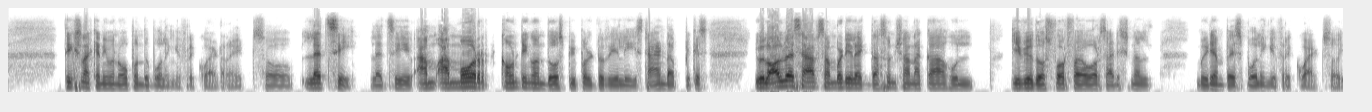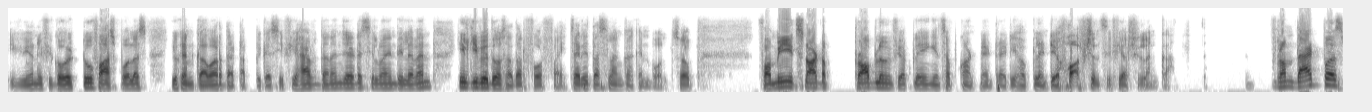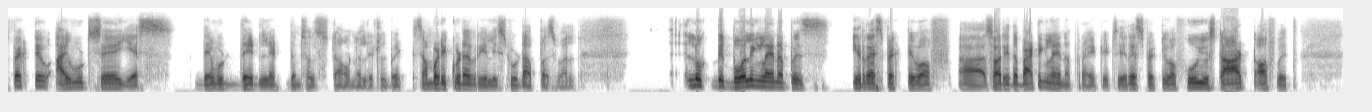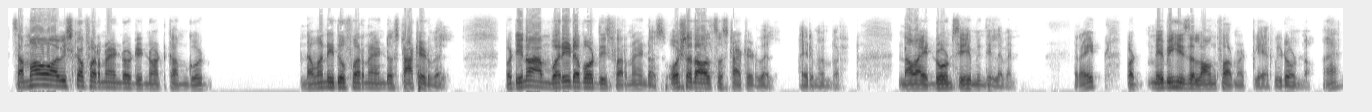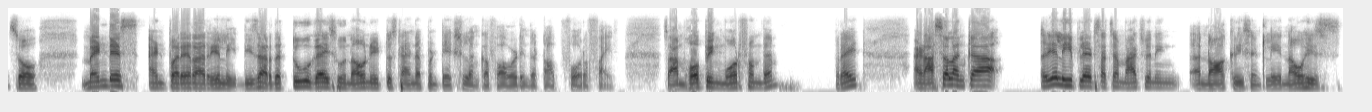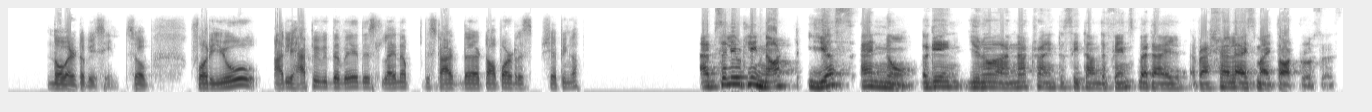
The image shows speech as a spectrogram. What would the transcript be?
Theekshana can even open the bowling if required, right? So let's see. Let's see. I'm I'm more counting on those people to really stand up because you'll always have somebody like Dasun Shanaka who'll give you those four five hours additional medium pace bowling if required. So even if you go with two fast bowlers, you can cover that up because if you have Dhananjaya De Silva in the eleven, he'll give you those other four five. Charith Asalanka can bowl. So for me, it's not a problem if you're playing in subcontinent, right? You have plenty of options if you're Sri Lanka. From that perspective, I would say yes they would they'd let themselves down a little bit. Somebody could have really stood up as well. Look, the bowling lineup is irrespective of uh, sorry the batting lineup right? It's irrespective of who you start off with. Somehow avishka fernando did not come good. Nuwanidu fernando started well. But you know i'm worried about these fernandos. Oshada also started well i remember. Now i don't see him in the 11 right? But maybe he's a long format player. We don't know. Eh? So Mendis and Perera really, these are the two guys who now need to stand up and take Sri Lanka forward in the top four or five. So I'm hoping more from them, right? And Asalanka, really, he played such a match-winning uh, knock recently. Now he's nowhere to be seen. So for you, are you happy with the way this lineup, the start, the top order is shaping up? Absolutely not. Yes and no. Again, you know, I'm not trying to sit on the fence, but I'll rationalize my thought process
